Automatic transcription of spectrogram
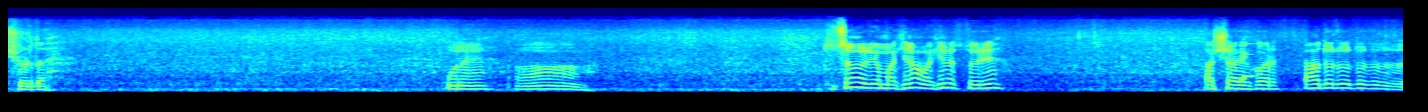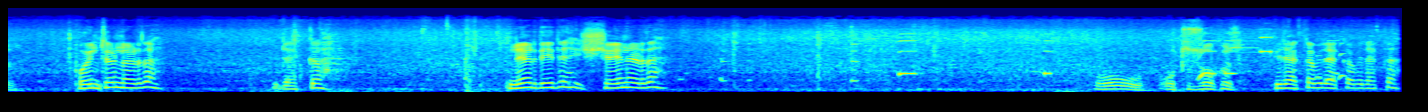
Şurada. O ne? Aa. Tutsana oraya makine makine tut oraya. Aşağı yukarı. Aa dur dur dur dur dur. Pointer nerede? Bir dakika. Neredeydi? Şey nerede? Oo 39. Bir dakika bir dakika bir dakika.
